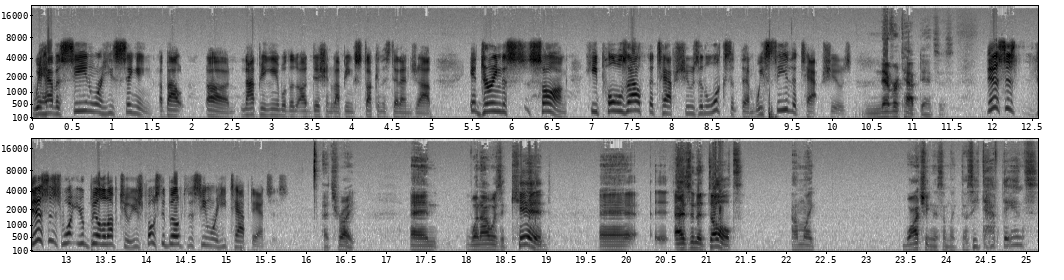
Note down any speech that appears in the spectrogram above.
We have a scene where he's singing about uh, not being able to audition, about being stuck in this dead end job. During the s- song, he pulls out the tap shoes and looks at them. We see the tap shoes. Never tap dances. This is this is what you build up to. You're supposed to build up to the scene where he tap dances. That's right. And when I was a kid, uh, as an adult, I'm like watching this. I'm like, does he tap dance?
